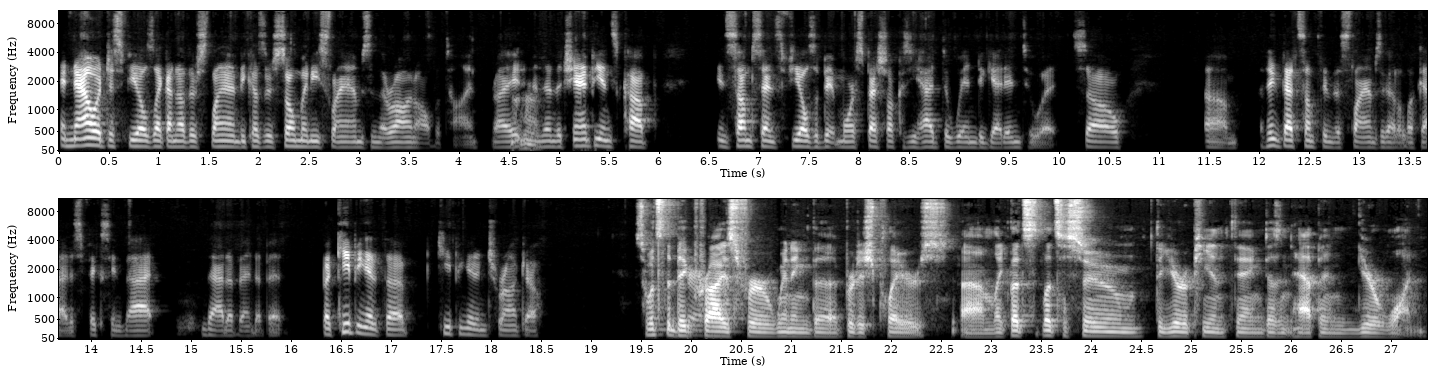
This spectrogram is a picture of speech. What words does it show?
And now it just feels like another slam because there's so many slams and they're on all the time, right? Mm-hmm. And then the Champions Cup, in some sense, feels a bit more special because you had to win to get into it. So um, I think that's something the slams have got to look at is fixing that that event a bit, but keeping it at the keeping it in Toronto. So what's the big sure. prize for winning the British players? Um, like let's let's assume the European thing doesn't happen year one.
